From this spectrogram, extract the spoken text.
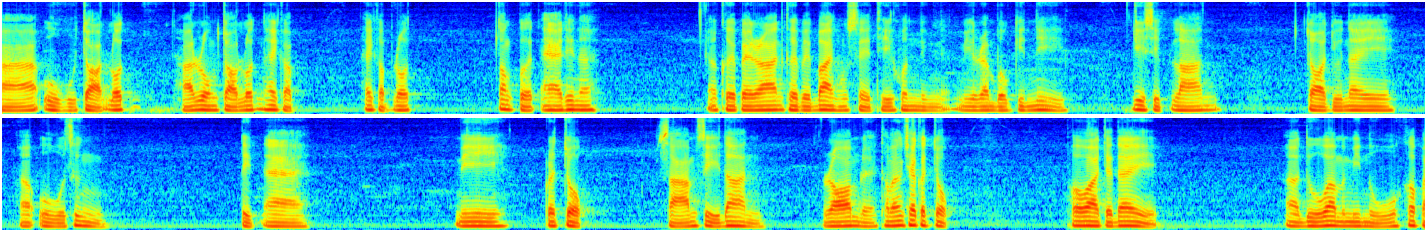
หาอู่จอดรถ หาโรงจอดรถให้กับให้กับรถ ต้องเปิดแอร์ด้วยนะ เคยไปร้านเคยไปบ้านของเศรษฐีคนหนึ่งเนี่ยมีรัมโบกินี่ยี่สิบล้าน จอดอยู่ในอู่ซึ่งติดแอร์มีกระจกสามสี่ด้านร้อมเลยทำไมต้องใช้กระจก เพราะว่าจะได้ดูว่ามันมีหนูเข้าไป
